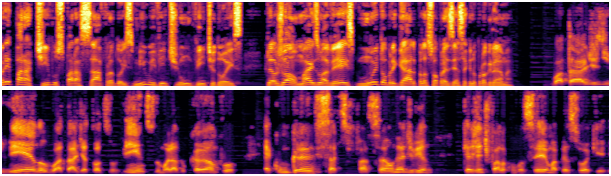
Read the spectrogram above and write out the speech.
preparativos para a safra 2021-22. Cleo João, mais uma vez, muito obrigado pela sua presença aqui no programa. Boa tarde, Divino. Boa tarde a todos os ouvintes do Morado do Campo. É com grande satisfação, né, Divino, que a gente fala com você, uma pessoa que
